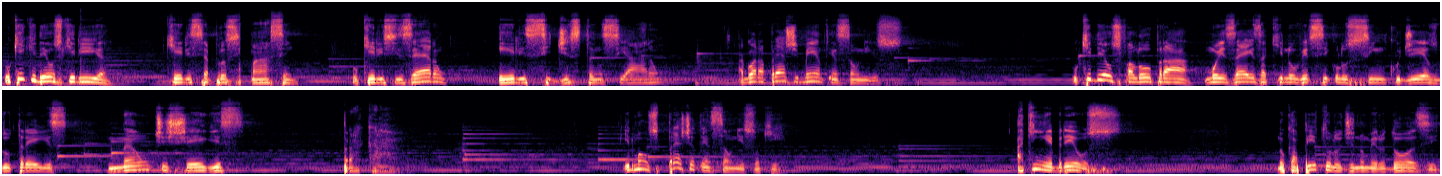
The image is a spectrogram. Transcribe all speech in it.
O que que Deus queria? Que eles se aproximassem. O que eles fizeram? Eles se distanciaram. Agora preste bem atenção nisso. O que Deus falou para Moisés aqui no versículo 5 de Êxodo 3: Não te chegues para cá. Irmãos, preste atenção nisso aqui. Aqui em Hebreus, no capítulo de número 12,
